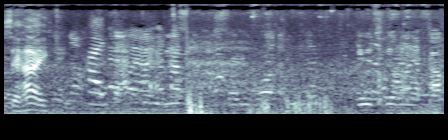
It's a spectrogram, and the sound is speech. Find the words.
Say hi. Back when he started watching, he was feeling it out.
